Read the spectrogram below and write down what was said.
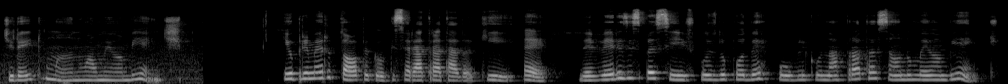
Direito Humano ao Meio Ambiente. E o primeiro tópico que será tratado aqui é deveres específicos do poder público na proteção do meio ambiente.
